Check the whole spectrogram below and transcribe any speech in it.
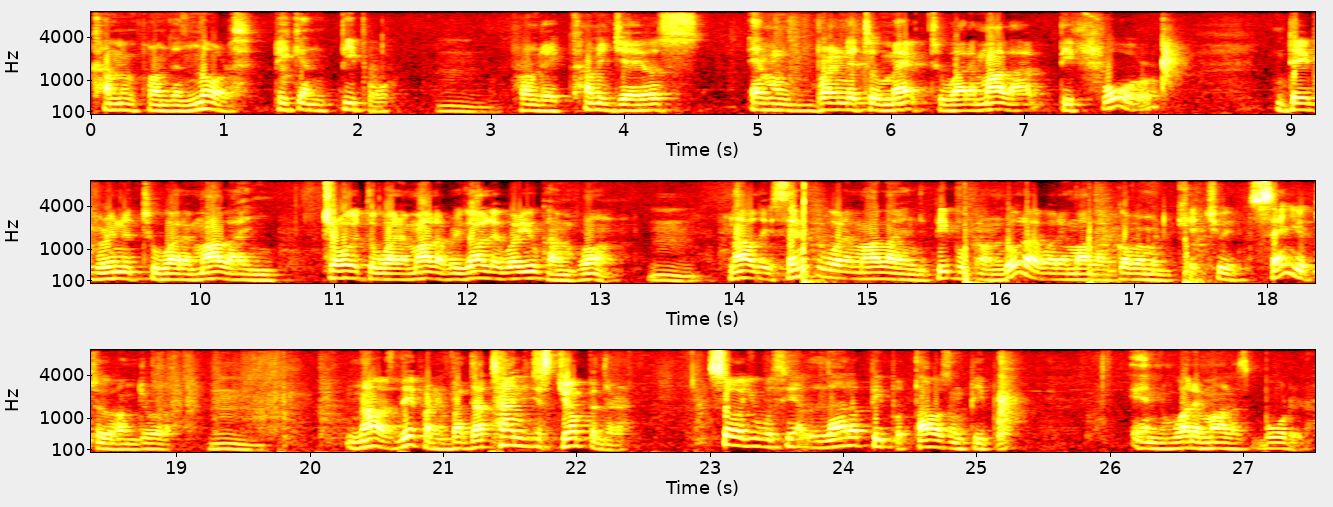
coming from the north, picking people Mm. from the county jails and bring it to Me- to Guatemala before they bring it to Guatemala and throw it to Guatemala, regardless where you come from. Mm. Now they send it to Guatemala, and the people from Honduras, Guatemala government get you and send you to Honduras. Mm. Now it's different, but that time you just jump in there. So you will see a lot of people, thousand people, in Guatemala's border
